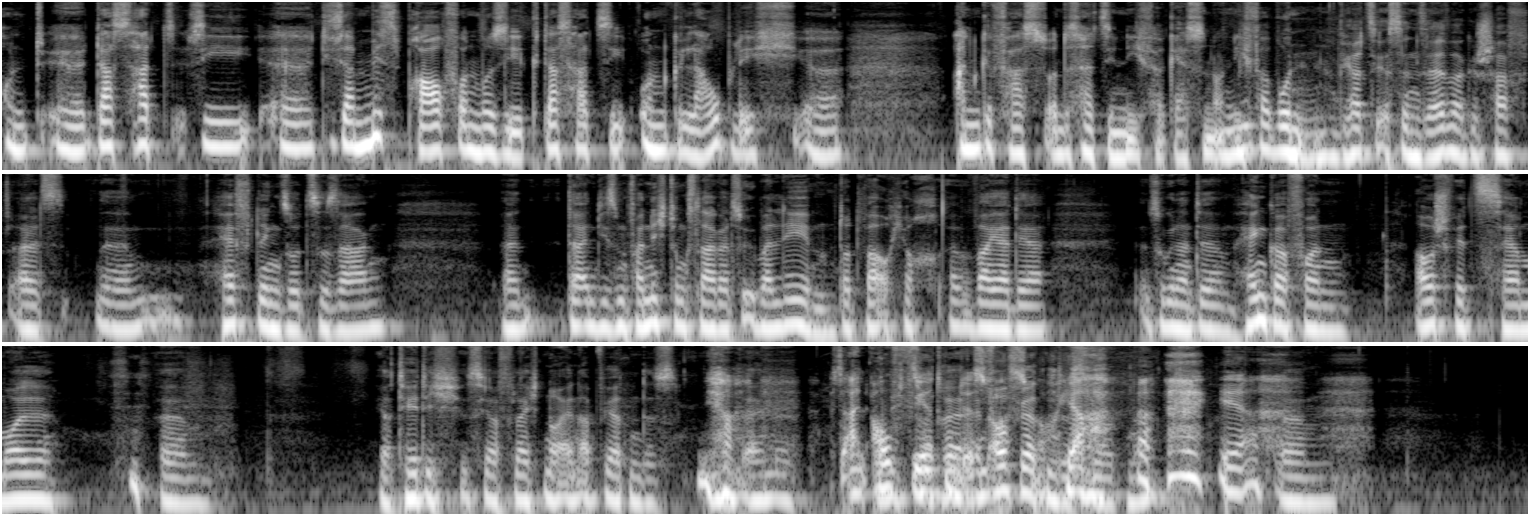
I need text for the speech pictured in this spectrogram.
und äh, das hat sie, äh, dieser Missbrauch von Musik, das hat sie unglaublich äh, angefasst und das hat sie nie vergessen und nie wie, verwunden. Wie hat sie es denn selber geschafft, als ähm, Häftling sozusagen, da in diesem Vernichtungslager zu überleben. Dort war auch äh, war ja der sogenannte Henker von Auschwitz, Herr Moll, ähm, ja, tätig ist ja vielleicht nur ein abwertendes. Ja, eine, ist ein aufwertendes. Ein aufwertendes noch, ja. Wort. Ne? ja. Ähm,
